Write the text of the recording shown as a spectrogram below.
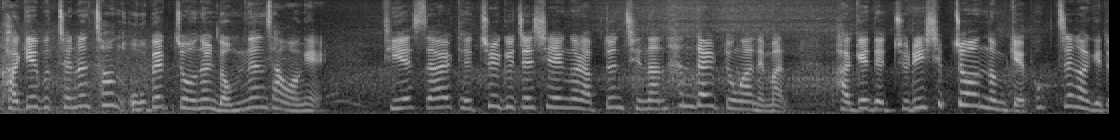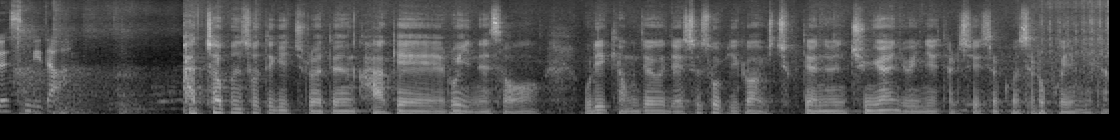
가계부채는 1,500조 원을 넘는 상황에 DSR 대출 규제 시행을 앞둔 지난 한 달 동안에만 가계 대출이 10조 원 넘게 폭증하기도 했습니다. 가처분 소득이 줄어든 가계로 인해서 우리 경제의 내수 소비가 위축되는 중요한 요인이 될 수 있을 것으로 보입니다.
